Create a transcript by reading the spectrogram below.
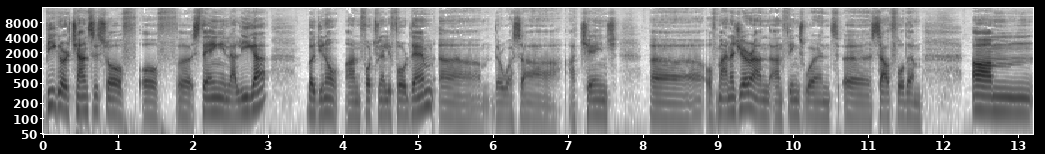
bigger chances of of uh, staying in La Liga, but you know, unfortunately for them, um, there was a, a change uh, of manager, and and things went uh, south for them. Um,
